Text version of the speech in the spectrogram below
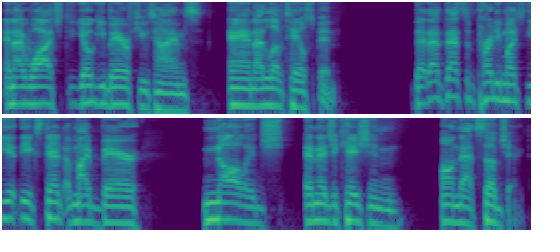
and I watched Yogi Bear a few times, and I love TaleSpin. That, that that's pretty much the the extent of my bear knowledge and education on that subject.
